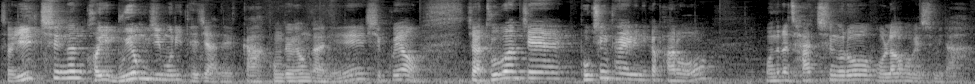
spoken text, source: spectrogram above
그래서 1층은 거의 무용지물이 되지 않을까 공동현관이 싶고요. 자 두 번째 복층 타입이니까 바로 오늘은 4층으로 올라가 보겠습니다.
